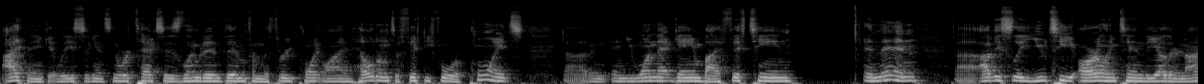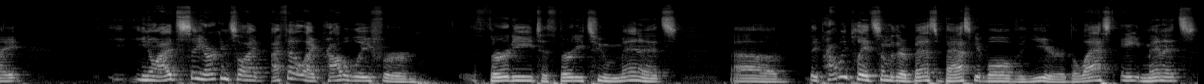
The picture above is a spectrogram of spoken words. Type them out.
I think, at least against North Texas, limited them from the three point line, held them to 54 points, uh, and, and you won that game by 15. And then, uh, obviously, UT Arlington the other night. You know, I'd say Arkansas, I, I felt like probably for 30 to 32 minutes, uh, they probably played some of their best basketball of the year. The last eight minutes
